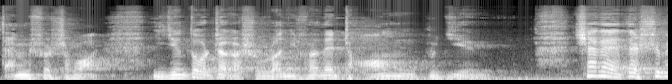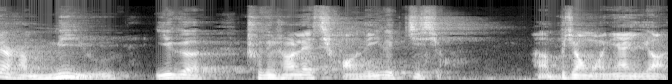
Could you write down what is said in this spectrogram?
咱们说实话，已经到这个时候了。你说再涨，估计现在在市面上没有一个储存商来抢的一个迹象啊，不像往年一样，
